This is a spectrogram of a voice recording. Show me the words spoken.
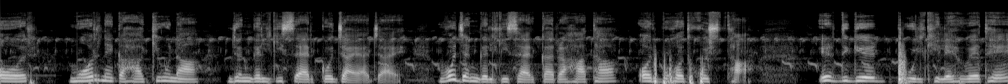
और मोर ने कहा, क्यों ना जंगल की सैर को जाया जाए। वो जंगल की सैर कर रहा था, और बहुत खुश था। इर्द गिर्द फूल खिले हुए थे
